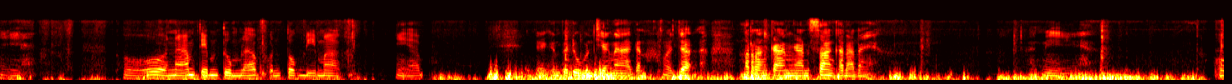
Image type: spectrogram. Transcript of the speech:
นี่โอ้น้ำเต็มตุ่มแล้วครับฝนตกดีมาก นี่ครับ เดี๋ยวขึ้นไปดูบนเถียงหน้ากัน ว่าจะอลังการงานสร้างขนาดไหน นี่ โอ้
